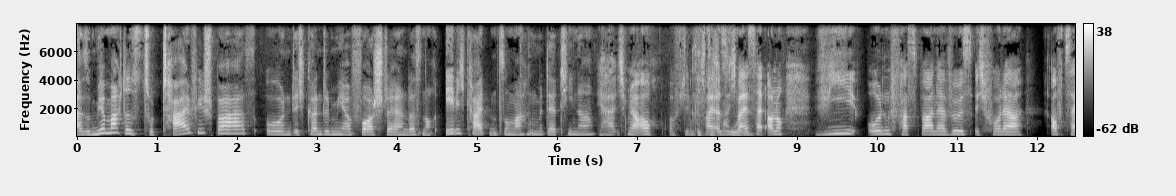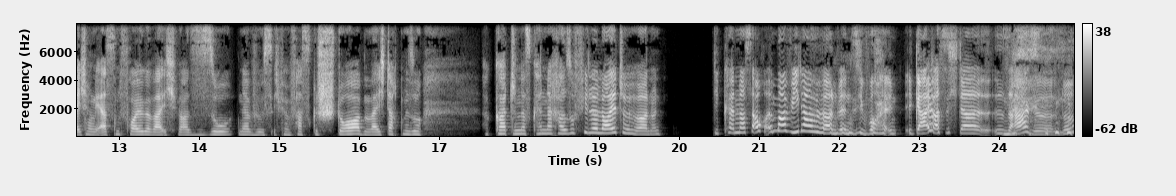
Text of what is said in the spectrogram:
Also mir macht es total viel Spaß und ich könnte mir vorstellen, das noch Ewigkeiten zu machen mit der Tina. Ja, ich mir auch auf jeden Richtig Fall. Also cool. ich weiß halt auch noch, wie unfassbar nervös ich vor der Aufzeichnung der ersten Folge war, ich war so nervös. Ich bin fast gestorben, weil ich dachte mir so, oh Gott, und das können nachher so viele Leute hören und die können das auch immer wieder hören, wenn sie wollen. Egal, was ich da äh, sage. ne?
